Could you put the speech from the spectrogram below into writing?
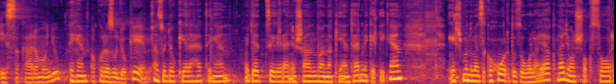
éjszakára mondjuk, igen. akkor az úgy oké? Okay? Az úgy oké okay lehet, igen. Hogy egy célirányosan vannak ilyen termékek, igen. És mondom, ezek a hordozóolajak nagyon sokszor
